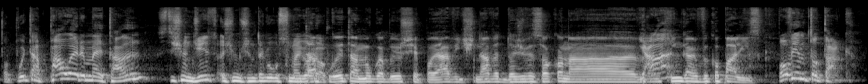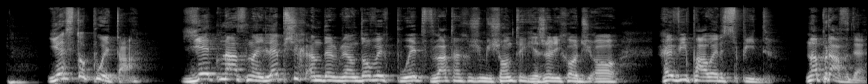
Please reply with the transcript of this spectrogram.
To płyta Power Metal z 1988 Ta roku. płyta mogłaby już się pojawić nawet dość wysoko na Ja- rankingach wykopalisk. Powiem to tak. Jest to płyta, jedna z najlepszych undergroundowych płyt w latach 80., jeżeli chodzi o heavy power speed. Naprawdę.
